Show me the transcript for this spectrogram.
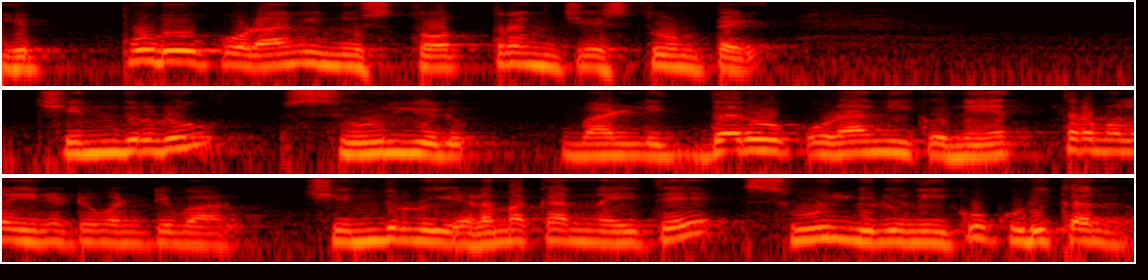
ఎప్పుడూ కూడా నిన్ను స్తోత్రం చేస్తూ ఉంటాయి. చంద్రుడు సూర్యుడు వాళ్ళిద్దరూ కూడా నీకు నేత్రములైనటువంటి వారు. చంద్రుడు ఎడమ కన్నైతే సూర్యుడు నీకు కుడికన్ను.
